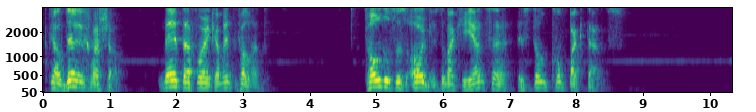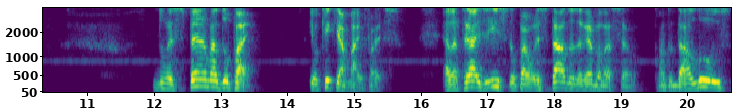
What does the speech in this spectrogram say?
Porque o Derech Mashal, metaforicamente falando, todos os órgãos de uma criança estão compactados no esperma do pai. E o que, que a mãe faz? Ela traz isto para o estado de revelação. Quando dá à luz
